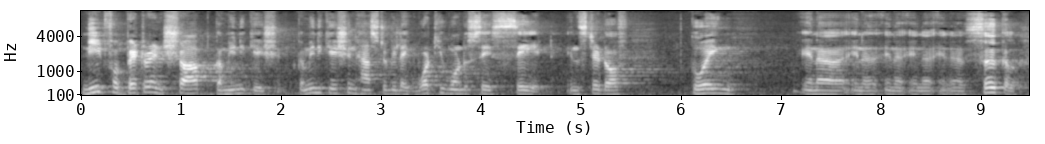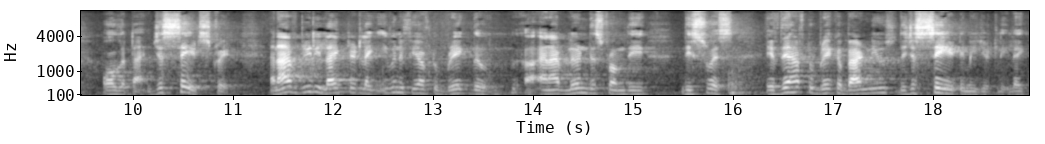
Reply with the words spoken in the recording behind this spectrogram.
Need for better and sharp communication. Communication has to be like what you want to say, say it, instead of going in a, in a, in a, in a, in a circle all the time. Just say it straight. And I've really liked it, like even if you have to break the, uh, and I've learned this from the, the Swiss, if they have to break a bad news, they just say it immediately. Like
